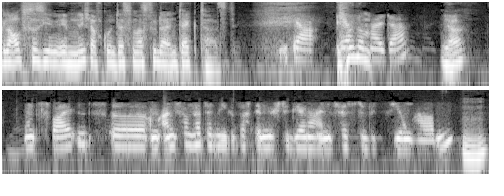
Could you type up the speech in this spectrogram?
glaubst es ihm eben nicht aufgrund dessen, was du da entdeckt hast. Ja, Ich will noch- erstmal das. Ja? Und zweitens, äh, am Anfang hat er mir gesagt, er möchte gerne eine feste Beziehung haben. Mhm.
